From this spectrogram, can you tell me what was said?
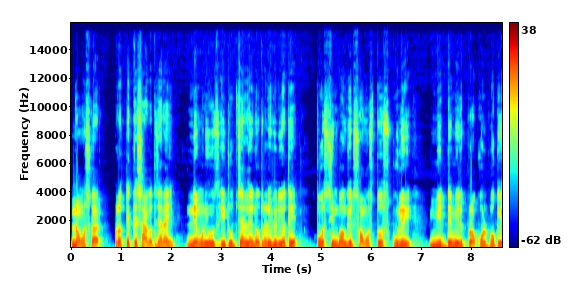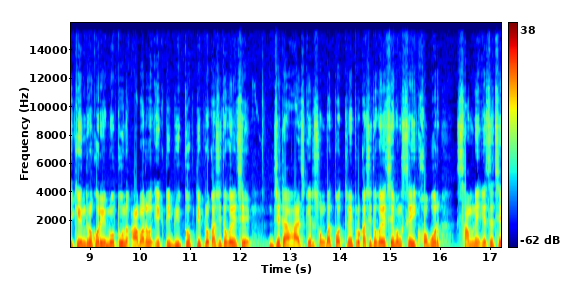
নমস্কার, প্রত্যেককে স্বাগত জানাই নেমো নিউজ ইউটিউব চ্যানেলে নতুন ভিডিওতে। পশ্চিমবঙ্গের সমস্ত স্কুলে মিড ডে মিল প্রকল্পকে কেন্দ্র করে নতুন আবারও একটি বিজ্ঞপ্তি প্রকাশিত হয়েছে, যেটা আজকের সংবাদপত্রে প্রকাশিত হয়েছে এবং সেই খবর সামনে এসেছে।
